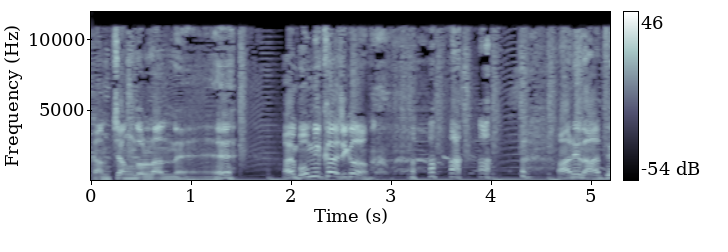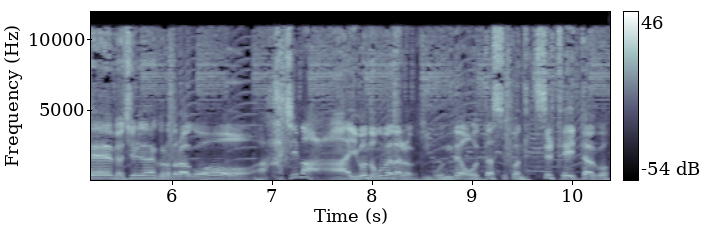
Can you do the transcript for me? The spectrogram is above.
깜짝 놀랐네. 아니 뭡니까 지금? 아니 나한테 며칠 전에 그러더라고. 아, 하지마. 이거 녹음해달라고. 뭔데 어디다 쓸 건데 쓸데 있다고.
